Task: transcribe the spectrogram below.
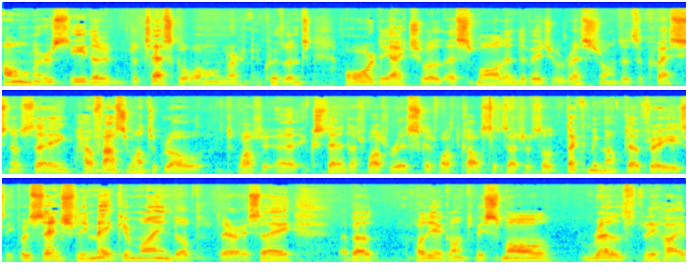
owners, either the Tesco owner equivalent or the actual a small individual restaurant. It's a question of saying how fast you want to grow, to what uh, extent, at what risk, at what cost, etc. So that can be mapped out very easily. But essentially, make your mind up, dare I say, about whether you're going to be small, relatively high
